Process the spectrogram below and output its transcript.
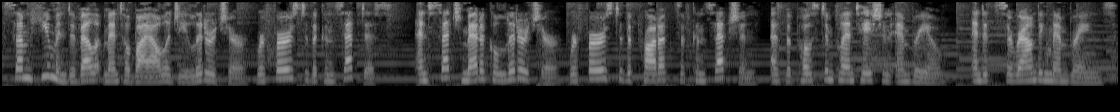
some human developmental biology literature refers to the conceptus, and such medical literature refers to the products of conception as the post-implantation embryo, and its surrounding membranes.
